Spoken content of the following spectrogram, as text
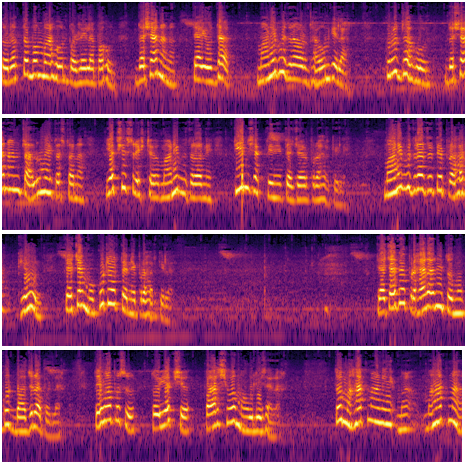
तो रक्तबंबाळ होऊन पडलेला पाहून दशानन त्या युद्धात माणिभद्रावर धावून गेला. क्रुद्ध होऊन दशानन चालून येत असताना यक्षश्रेष्ठ माणिभद्राने तीन शक्तीने त्याच्यावर प्रहार केले. माणिभद्राचे ते प्रहार घेऊन त्याच्या मुकुटावर त्याने प्रहार केला. त्याच्या त्या प्रहाराने तो मुकुट बाजूला पडला. तेव्हापासून तो यक्ष पार्श्व मौली झाला. तो महात्मा महात्मा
